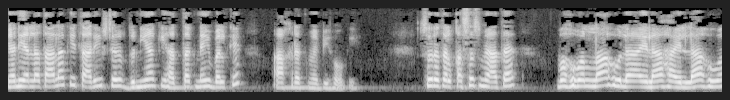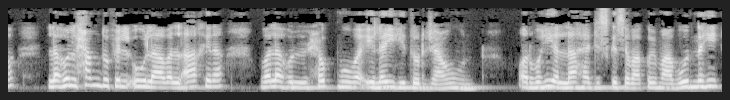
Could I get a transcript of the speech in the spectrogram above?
یعنی اللہ تعالیٰ کی تعریف صرف دنیا کی حد تک نہیں بلکہ آخرت میں بھی ہوگی۔ سورت القصص میں آتا ہے وہ اللہ اللہ اللہ ہوا لہ الحمد فل اولا ول آخرا و لہ الحکم و الہ ترجاؤن اور وہی اللہ ہے جس کے سوا کوئی معبود نہیں۔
